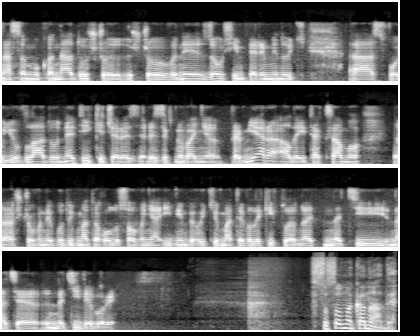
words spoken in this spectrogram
на саму Канаду, що, що вони зовсім перемінуть а, свою владу не тільки через ризикнування прем'єра, але й так само, а, що вони будуть мати голосування, і він би хотів мати великий вплив на, на ті на це на ті вибори. Стосовно Канади,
